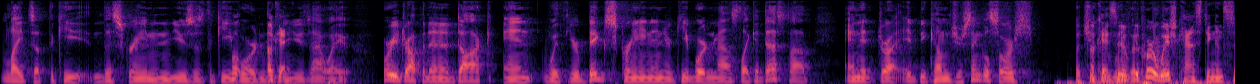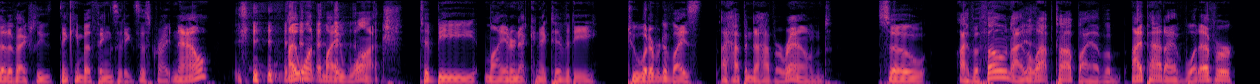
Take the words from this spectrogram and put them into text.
lights up the key, the screen and uses the keyboard oh, and okay. you can use that way. Or you drop it in a dock and with your big screen and your keyboard and mouse like a desktop and it, dri- it becomes your single source. But you Okay, so move if we're wish casting instead of actually thinking about things that exist right now, I want my watch to be my internet connectivity to whatever device I happen to have around. So I have a phone, I have a laptop, I have an iPad, I have whatever,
